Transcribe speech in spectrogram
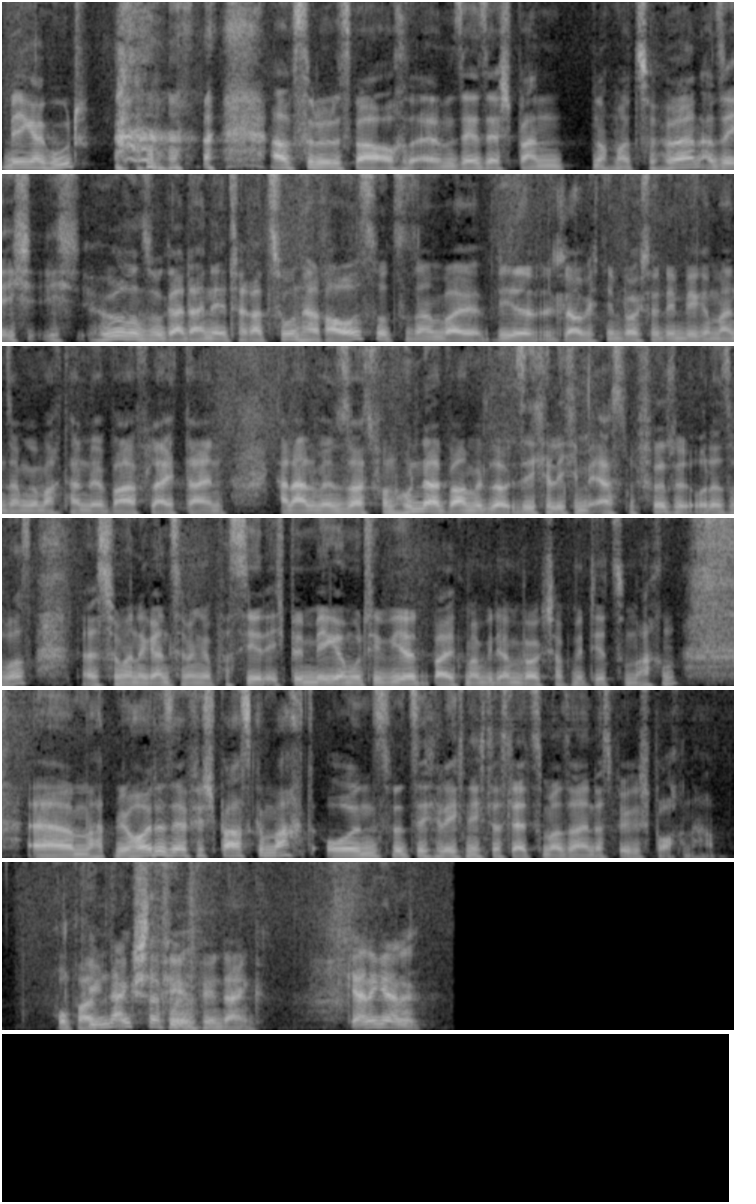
Mega gut. Absolut. Es war auch ähm, sehr, sehr spannend nochmal zu hören. Also ich, ich höre sogar deine Iteration heraus sozusagen, weil wir, glaube ich, den Workshop, den wir gemeinsam gemacht haben, der war vielleicht dein, keine Ahnung, wenn du sagst, von 100 waren wir glaub, sicherlich im ersten Viertel oder sowas. Da ist schon mal eine ganze Menge passiert. Ich bin mega motiviert, bald mal wieder einen Workshop mit dir zu machen. Ähm, hat mir heute sehr viel Spaß gemacht und es wird sicherlich nicht das letzte Mal sein, dass wir gesprochen haben. Rupert, vielen Dank, Stefan. Vielen, vielen Dank. Gerne, gerne.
